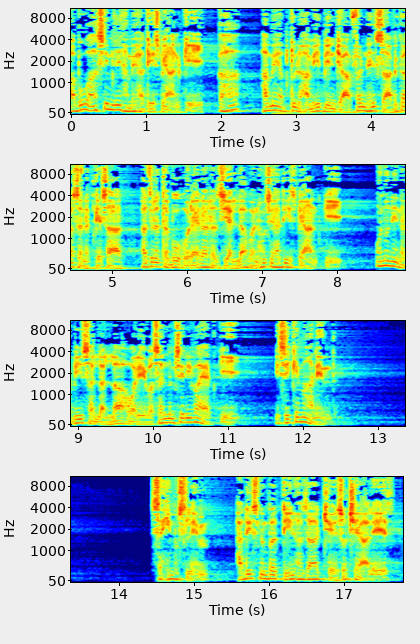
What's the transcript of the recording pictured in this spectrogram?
ابو عاصم نے ہمیں حدیث بیان کی۔ کہا، ہمیں عبد الحمید بن جعفر نے سابقہ صنعت کے ساتھ حضرت ابو حریرہ رضی اللہ عنہ سے حدیث بیان کی۔ انہوں نے نبی صلی اللہ علیہ وسلم سے روایت کی۔ اسی کے مانند۔ صحیح مسلم، حدیث نمبر تین ہزار چھ سو چھیالیس۔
